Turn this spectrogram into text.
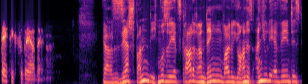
tätig zu werden. Ja, das ist sehr spannend. Ich muss jetzt gerade dran denken, weil du Johannes Anjuli erwähntest,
